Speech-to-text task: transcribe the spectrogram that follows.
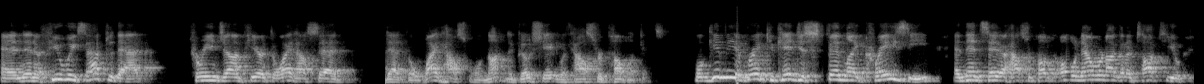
And then a few weeks after that, Karine Jean Pierre at the White House said, that the White House will not negotiate with House Republicans. Well, give me a break. You can't just spend like crazy and then say to House Republicans, oh, now we're not going to talk to you.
